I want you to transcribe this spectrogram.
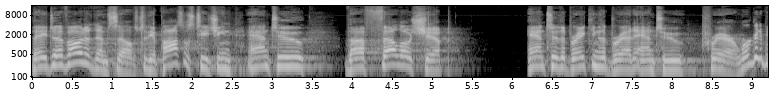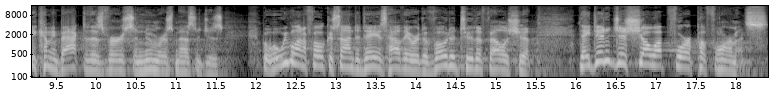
They devoted themselves to the apostles' teaching and to the fellowship, and to the breaking of the bread and to prayer. We're going to be coming back to this verse in numerous messages. But what we want to focus on today is how they were devoted to the fellowship. They didn't just show up for a performance,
